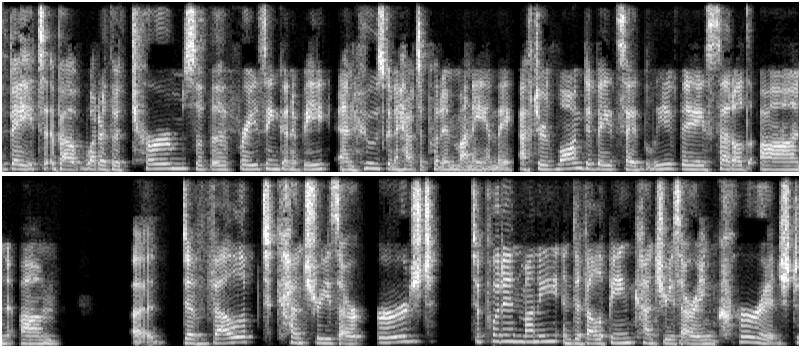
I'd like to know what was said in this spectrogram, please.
debate about what are the terms of the phrasing going to be and who's going to have to put in money. And they, after long debates, I believe they settled on um, uh, developed countries are urged to put in money and developing countries are encouraged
